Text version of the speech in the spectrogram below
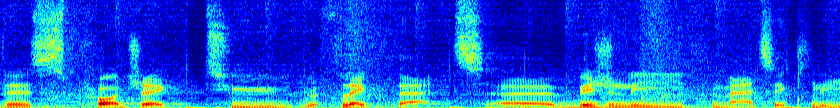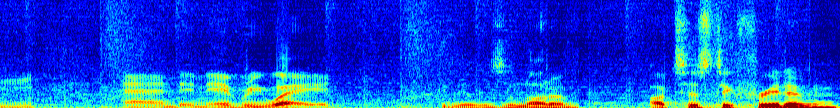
this project to reflect that uh, visually, thematically and in every way. There was a lot of artistic freedom,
